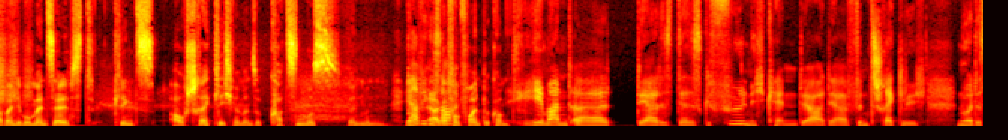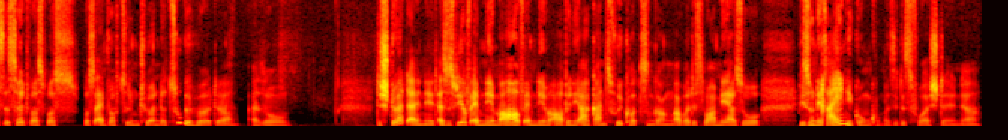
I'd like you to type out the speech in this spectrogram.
aber in dem Moment selbst klingt es auch schrecklich, wenn man so kotzen muss, wenn man ja, wie Ärger gesagt, vom Freund bekommt. Jemand, äh, der das, der das Gefühl nicht kennt, ja, der findet es schrecklich. Nur das ist halt was, was, was einfach zu dem Tören dazugehört, ja. Also das stört einen nicht. Also es ist wie auf MDMA. Auf MDMA bin ich auch ganz früh kotzen gegangen, aber das war mehr so wie so eine Reinigung, kann man sich das vorstellen, ja.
